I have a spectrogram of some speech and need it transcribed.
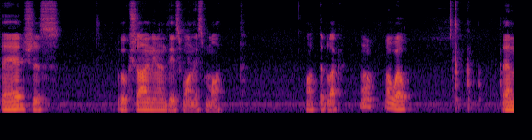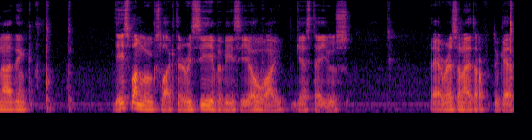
The edges look shiny and this one is matte. Matte black. Oh, oh well. Then I think this one looks like the receive VCO. I guess they use the resonator to get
